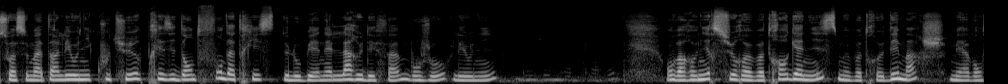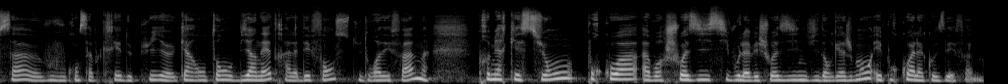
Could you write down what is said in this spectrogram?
Je reçois ce matin Léonie Couture, présidente fondatrice de l'OBNL La Rue des Femmes. Bonjour Léonie. On va revenir sur euh, votre organisme, votre démarche, mais avant ça, euh, vous vous consacrez depuis 40 ans au bien-être, à la défense du droit des femmes. Première question, pourquoi avoir choisi, si vous l'avez choisi, une vie d'engagement et pourquoi la cause des femmes?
